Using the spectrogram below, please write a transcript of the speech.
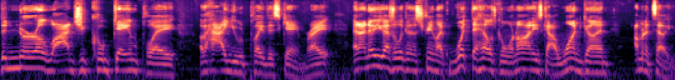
the neurological gameplay of how you would play this game, right? And I know you guys are looking at the screen like, what the hell's going on? He's got one gun. I'm gonna tell you,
